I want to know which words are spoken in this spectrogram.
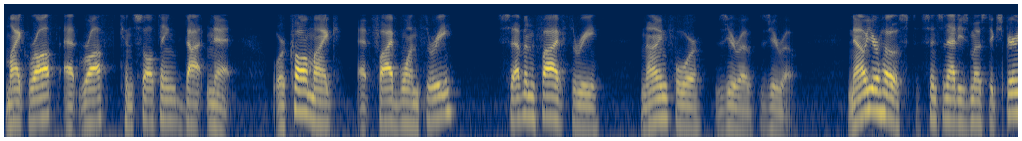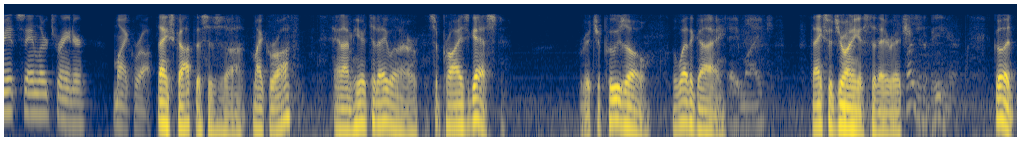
Mike Roth at rothconsulting.net or call Mike at 513 753 9400. Now, your host, Cincinnati's most experienced Sandler trainer, Mike Roth. Thanks, Scott. This is uh, Mike Roth, and I'm here today with our surprise guest, Rich Apuzzo, the weather guy. Hey, Mike. Thanks for joining us today, Rich. Pleasure to be here. Good.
